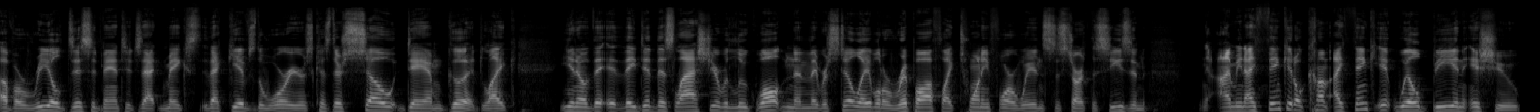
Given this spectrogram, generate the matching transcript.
of a real disadvantage that makes that gives the Warriors because they're so damn good. Like, you know, they they did this last year with Luke Walton and they were still able to rip off like 24 wins to start the season. I mean, I think it'll come I think it will be an issue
